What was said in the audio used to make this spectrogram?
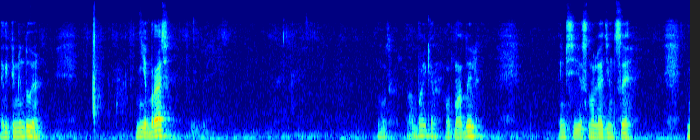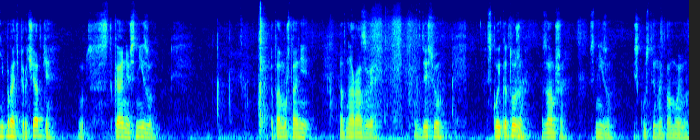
Рекомендую не брать байкер. Вот модель MCS 01C. Не брать перчатки вот с тканью снизу, потому что они одноразовые. Здесь у скойка тоже замша снизу, искусственная, по-моему.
